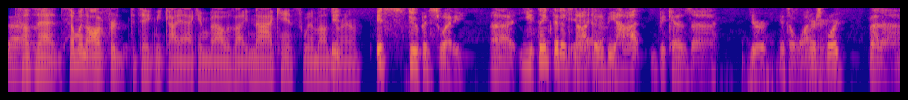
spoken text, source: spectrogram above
Uh, How's that? Someone offered to take me kayaking, but I was like, nah, I can't swim. I'll Dude, drown. It's stupid sweaty. Uh, you think that it's not going to be hot because uh, you're it's a water sport, but uh,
